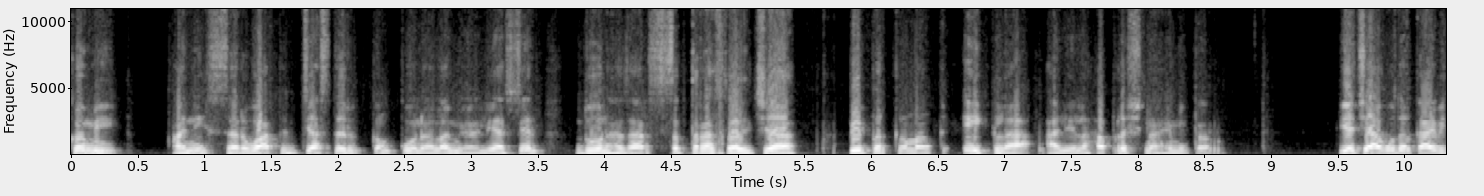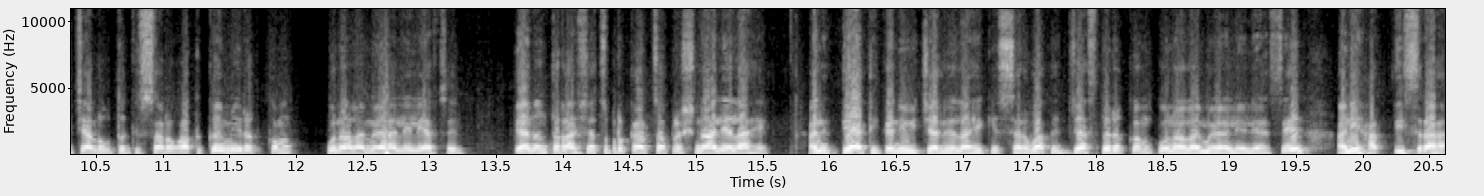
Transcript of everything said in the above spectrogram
कमी आणि सर्वात जास्त रक्कम कोणाला मिळाली असेल? दोन हजार सतरा सालच्या पेपर क्रमांक एक ला आलेला हा प्रश्न आहे मित्रांनो. याच्या अगोदर काय विचारलं होतं की सर्वात कमी रक्कम कुणाला मिळालेली असेल? त्यानंतर अशाच प्रकारचा प्रश्न आलेला आहे आणि त्या ठिकाणी विचारलेला आहे की सर्वात जास्त रक्कम कोणाला मिळालेली असेल? आणि हा तिसरा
